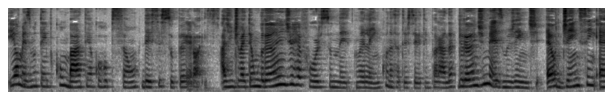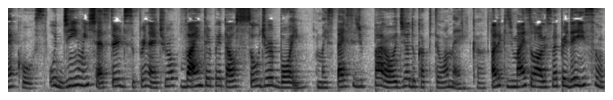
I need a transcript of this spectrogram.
e ao mesmo tempo combatem a corrupção desses super-heróis. A gente vai ter um grande reforço no elenco nessa terceira temporada. Grande mesmo, gente. É o Jensen Ackles. O Dean Winchester de Supernatural vai interpretar o Soldier Boy, uma espécie de paródia do Capitão América. Olha que demais, Laura, você vai perder isso.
